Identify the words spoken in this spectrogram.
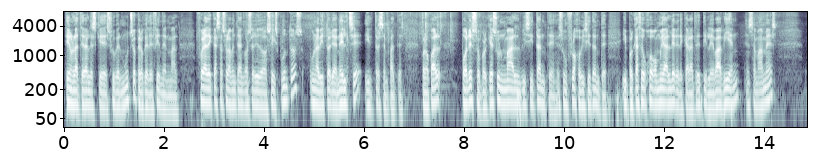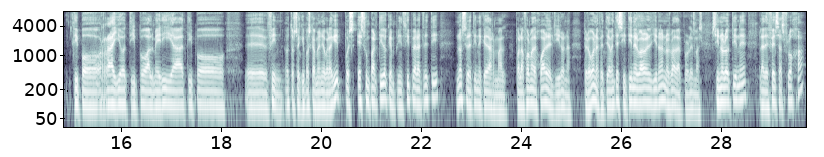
Tiene laterales que suben mucho, pero que defienden mal. Fuera de casa solamente han conseguido seis puntos, una victoria en Elche y tres empates. Con lo cual, por eso, porque es un mal visitante, es un flojo visitante, y porque hace un juego muy alegre que al Atleti le va bien en San Mamés, tipo Rayo, tipo Almería, tipo, eh, en fin, otros equipos que han venido por aquí, pues es un partido que en principio al Atleti no se le tiene que dar mal por la forma de jugar del Girona. Pero bueno, efectivamente, si tiene el valor el Girona nos va a dar problemas. Si no lo tiene, la defensa es floja.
